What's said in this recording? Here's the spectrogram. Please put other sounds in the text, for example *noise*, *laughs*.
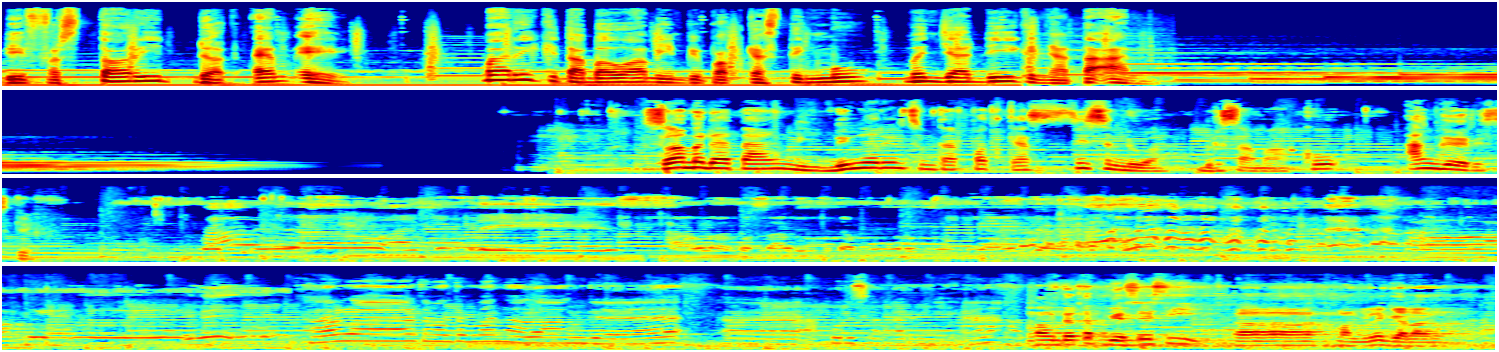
di firststory.me. Mari kita bawa mimpi podcastingmu menjadi kenyataan. Selamat datang di Dengerin Sebentar Podcast Season 2 Bersama aku, Angga Rizky Halo, aku Chris. Halo, aku Sali, tidak menghubungi aja. Halo, aku Yani. Ini Halo teman-teman, halo Angga. Eh, aku Karnia. emang dekat biasanya sih eh, manggilnya Galang.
